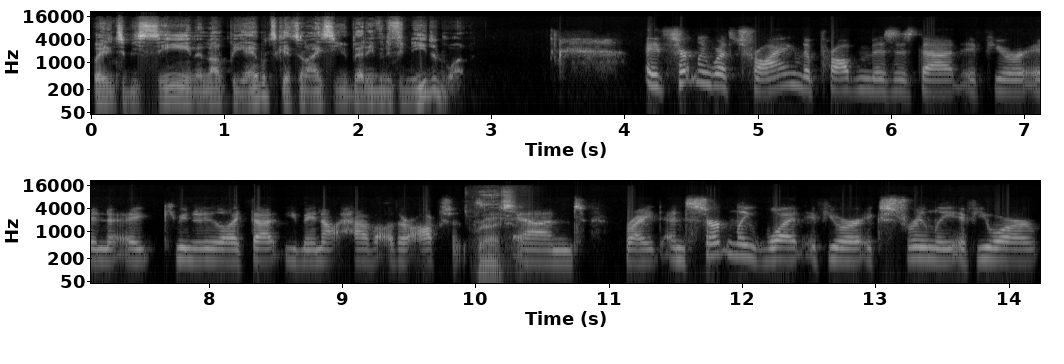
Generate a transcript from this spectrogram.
waiting to be seen and not being able to get to an ICU bed even if you needed one. It's certainly worth trying. The problem is, is that if you're in a community like that, you may not have other options. Right. And right? And certainly what if you're extremely if you are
